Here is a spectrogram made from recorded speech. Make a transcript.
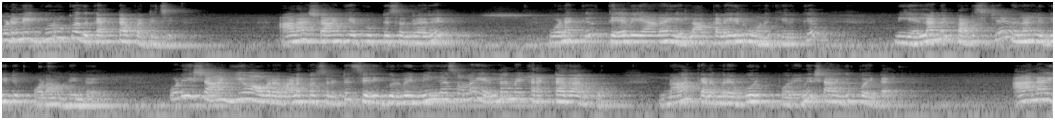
உடனே குருக்கு அது கரெக்டாக பட்டுச்சு. ஆனால் ஷாங்கியை கூப்பிட்டு சொல்கிறாரு உனக்கு தேவையான எல்லா கலைகளும் உனக்கு இருக்குது நீ எல்லாமே படிச்சுட்டு அதனால் நீ வீட்டுக்கு போகலாம் அப்படின்றார். உடனே ஷாங்கியும் அவரை வணக்கம் சொல்லிட்டு சரி குருவே நீங்கள் சொல்ல எல்லாமே கரெக்டாக தான் இருக்கும். நான் கிளம்புறேன் ஊருக்கு போகிறேன்னு ஷாங்கி போயிட்டார். ஆனால்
